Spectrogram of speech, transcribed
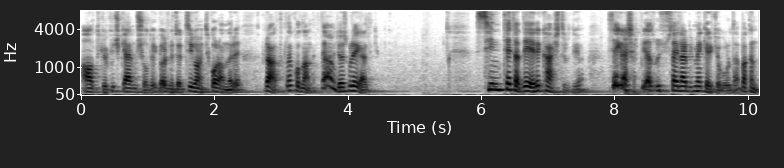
6 kök 3 gelmiş oluyor. Gördüğünüz üzere trigonometrik oranları rahatlıkla kullandık. Devam ediyoruz. Buraya geldik. Sin teta değeri kaçtır diyor. Sevgili arkadaşlar biraz üst sayılar bilmek gerekiyor burada. Bakın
